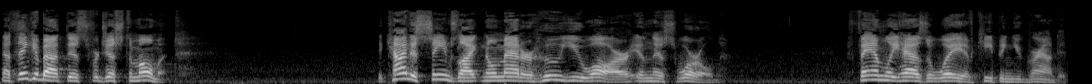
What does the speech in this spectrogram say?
Now, think about this for just a moment. It kind of seems like no matter who you are in this world, family has a way of keeping you grounded.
